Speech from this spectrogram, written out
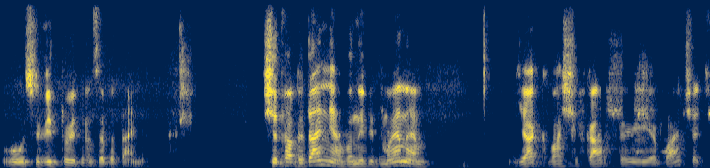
у цю відповідь на це питання. Ще два питання. Вони від мене. Як ваші карти бачать,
